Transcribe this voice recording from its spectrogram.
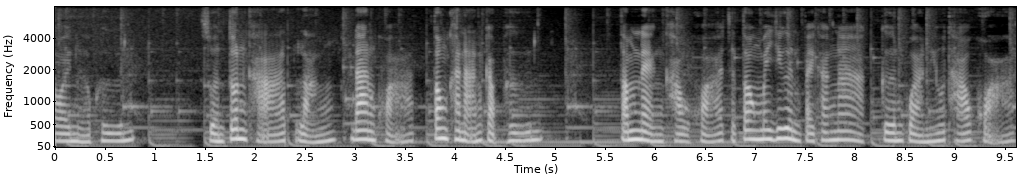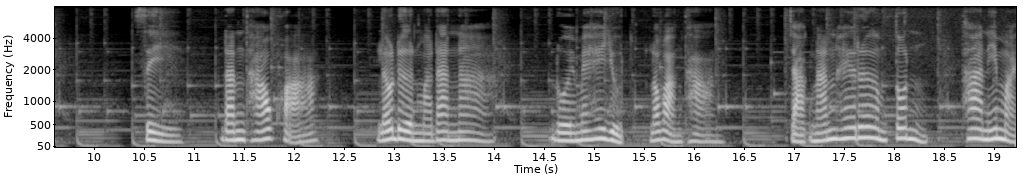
ลอยเหนือพื้น ส่วนต้นขาหลัง ด้านขวาต้องขนานกับพื้น ตำแหน่งเข่าขวาจะต้องไม่ยื่นไปข้างหน้าเกินกว่านิ้วเท้าขวา 4. ดันเท้าขวา แล้วเดินมาด้านหน้า โดยไม่ให้หยุดระหว่างทาง จากนั้นให้เริ่มต้นท่านี้ใหม่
